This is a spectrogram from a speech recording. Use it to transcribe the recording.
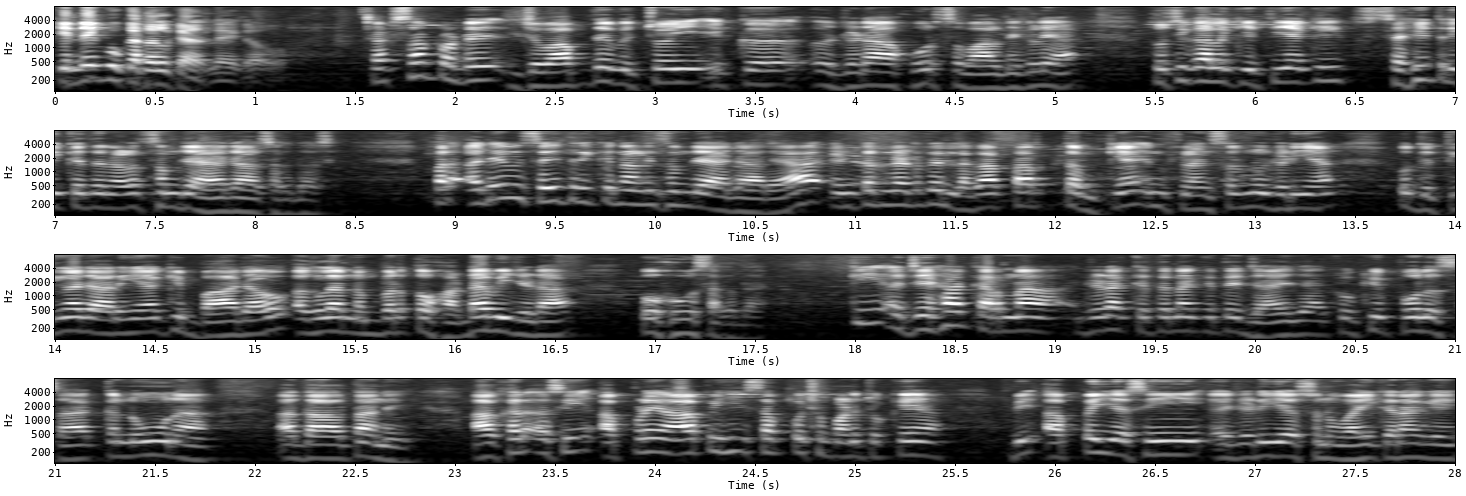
ਕਿੰਨੇ ਕੁ ਕਤਲ ਕਰ ਲੇਗਾ ਉਹ? ਡਾਕਟਰ ਸਾਹਿਬ ਤੁਹਾਡੇ ਜਵਾਬ ਦੇ ਵਿੱਚੋਂ ਹੀ ਇੱਕ ਜਿਹੜਾ ਹੋਰ ਸਵਾਲ ਨਿਕਲਿਆ। ਤੁਸੀਂ ਗੱਲ ਕੀਤੀ ਹੈ ਕਿ ਸਹੀ ਤਰੀਕੇ ਦੇ ਨਾਲ ਸਮਝਾਇਆ ਜਾ ਸਕਦਾ ਸੀ। ਪਰ ਅਜੇ ਵੀ ਸਹੀ ਤਰੀਕੇ ਨਾਲ ਨਹੀਂ ਸਮਝਾਇਆ ਜਾ ਰਿਹਾ। ਇੰਟਰਨੈਟ ਤੇ ਲਗਾਤਾਰ ਧਮਕੀਆਂ ਇਨਫਲੂਐਂਸਰ ਨੂੰ ਜਿਹੜੀਆਂ ਉਹ ਦਿੱਤੀਆਂ ਜਾ ਰਹੀਆਂ ਕਿ ਬਾਜ ਆਓ ਅਗਲਾ ਨੰਬਰ ਤੁਹਾਡਾ ਵੀ ਜਿਹੜਾ ਉਹ ਹੋ ਸਕਦਾ ਕਿ ਅਜਿਹਾ ਕਰਨਾ ਜਿਹੜਾ ਕਿਤੇ ਨਾ ਕਿਤੇ ਜਾਇਜ਼ ਆ? ਕਿਉਂਕਿ ਪੁਲਿਸ ਆ, ਕਾਨੂੰਨ ਆ, ਅਦਾਲਤਾਂ ਨੇ। ਆਖਰ ਅਸੀਂ ਆਪਣੇ ਆਪ ਹੀ ਸਭ ਕੁਝ ਬਣ ਚੁੱਕੇ ਆ ਵੀ ਆਪੇ ਹੀ ਅਸੀਂ ਜਿਹੜੀ ਆ ਸੁਣਵਾਈ ਕਰਾਂਗੇ,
